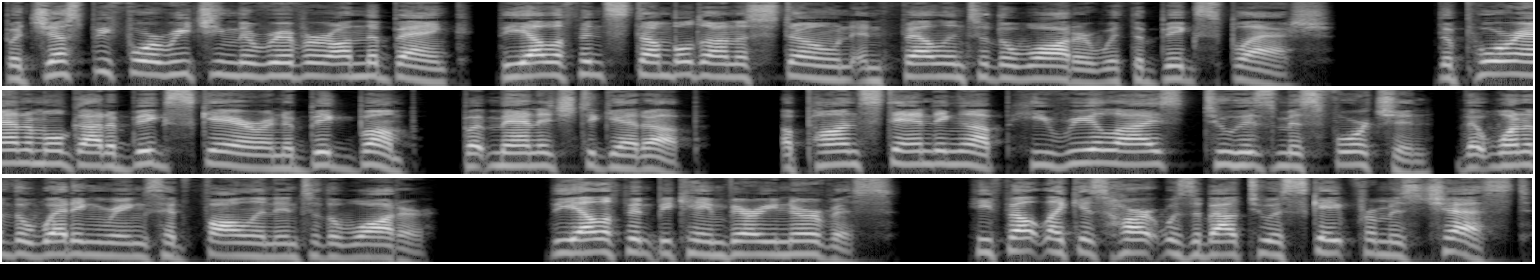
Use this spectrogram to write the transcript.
But just before reaching the river on the bank, the elephant stumbled on a stone and fell into the water with a big splash. The poor animal got a big scare and a big bump, but managed to get up. Upon standing up, he realized, to his misfortune, that one of the wedding rings had fallen into the water. The elephant became very nervous. He felt like his heart was about to escape from his chest.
